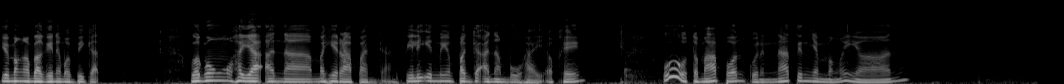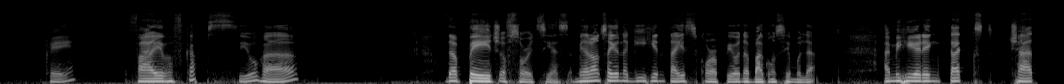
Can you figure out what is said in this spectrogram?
yung mga bagay na mabigat. Huwag mong hayaan na mahirapan ka. Piliin mo yung paggaan ng buhay, okay? Oo, tumapon. Kunin natin yung mga yan. Okay. Five of Cups, you have the Page of Swords, yes. Meron sa'yo naghihintay, Scorpio, na bagong simula. I'm hearing text, chat,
